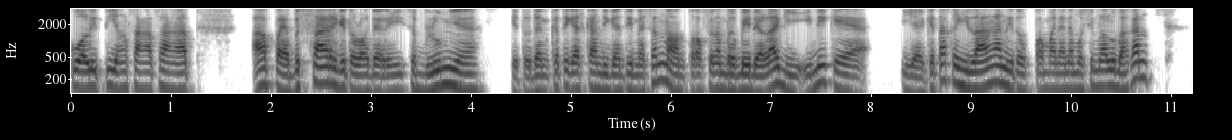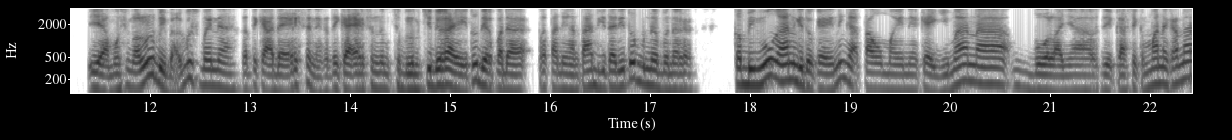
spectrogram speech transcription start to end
quality yang sangat-sangat apa ya besar gitu loh dari sebelumnya gitu. Dan ketika sekarang diganti Mason Mount profil yang berbeda lagi, ini kayak Iya kita kehilangan gitu permainannya musim lalu bahkan Iya musim lalu lebih bagus mainnya ketika ada Erikson ya ketika Erikson sebelum cedera ya, itu daripada pertandingan tadi tadi itu benar-benar kebingungan gitu kayak ini nggak tahu mainnya kayak gimana bolanya harus dikasih ke mana karena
